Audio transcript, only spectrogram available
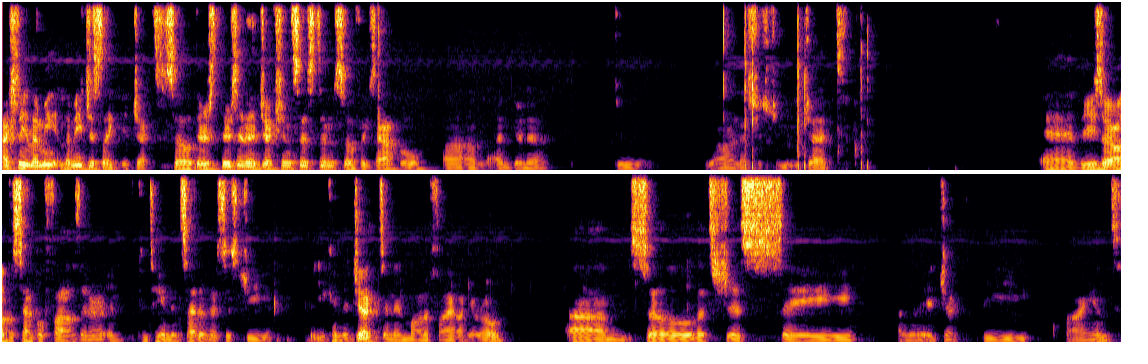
Actually, let me let me just like eject. So there's there's an injection system. So for example, um, I'm gonna do yarn ssg eject, and these are all the sample files that are in, contained inside of SSG that you can eject and then modify on your own. Um, so let's just say I'm going to eject the client.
